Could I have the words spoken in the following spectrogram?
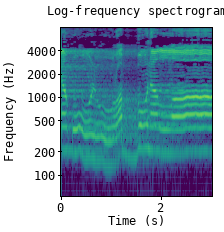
يقولوا ربنا الله.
